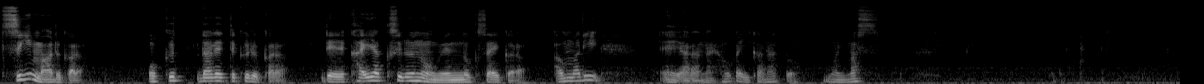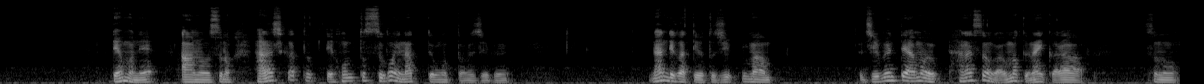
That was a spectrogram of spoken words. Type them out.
次もあるから。送られてくるから。で解約するのもめんどくさいから。あんまり、えー、やらない方がいいかなと思います。でもねあのその話し方ってほんとすごいなって思ったの自分。なんでかっていうとじまあ自分ってあんま話すのがうまくないからその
